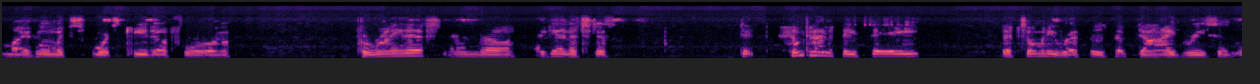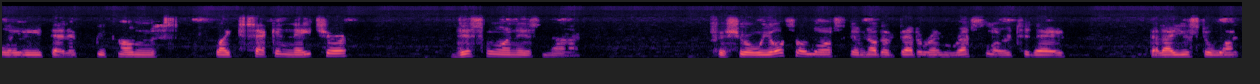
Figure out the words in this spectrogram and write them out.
my home at Sportskeeda for uh, for running this. And again, it's just sometimes they say that so many wrestlers have died recently that it becomes like second nature. This one is not, for sure. We also lost another veteran wrestler today that I used to watch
